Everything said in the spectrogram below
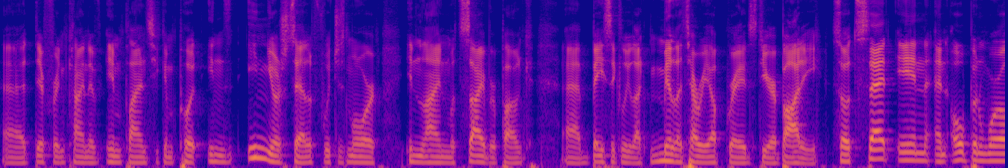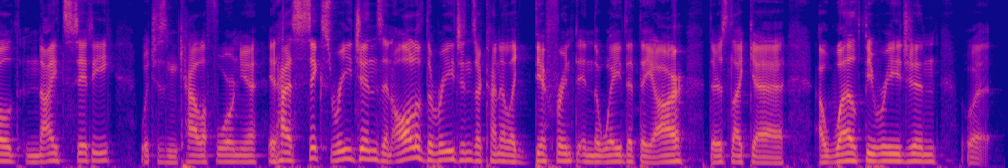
uh, different kind of implants you can put in in yourself, which is more in line with cyberpunk, uh, basically like military upgrades to your body. So it's set in an open world night city which is in California. It has six regions, and all of the regions are kind of like different in the way that they are. There's like a, a wealthy region,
